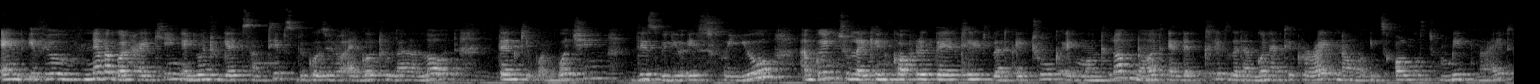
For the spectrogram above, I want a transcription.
And if you've never gone hiking and you want to get some tips because you know i got to learn a lot then keep on watching. This video is for you. I'm going to like incorporate the clips that i took at mount Longonot and the clips that i'm gonna take right now. It's almost midnight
